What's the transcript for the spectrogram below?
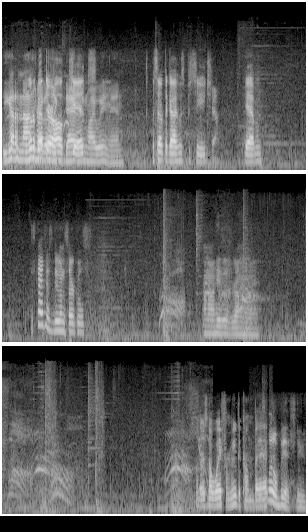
you gotta not gonna try bet to, they're like, all dash kids. in my way, man. Except the guy who's besieged. Yeah. Gavin. This guy just doing circles. I know he's just running away. Well, there's no way for me to come back. This back. little bitch, dude.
